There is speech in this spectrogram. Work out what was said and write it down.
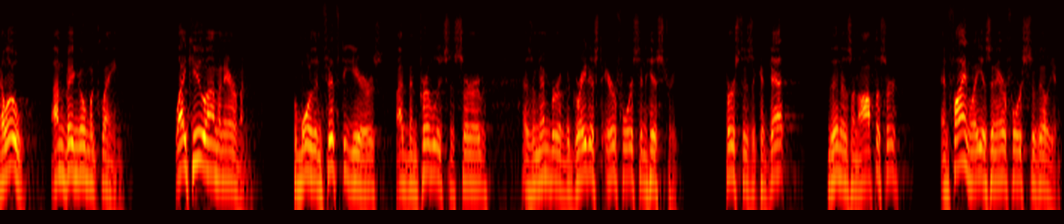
Hello, I'm Bingo McLean. Like you, I'm an airman. For more than 50 years, I've been privileged to serve as a member of the greatest Air Force in history, first as a cadet, then as an officer, and finally as an Air Force civilian.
